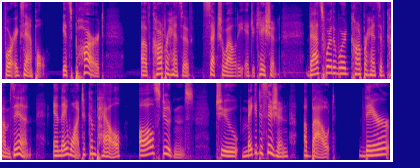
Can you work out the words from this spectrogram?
for example. It's part of comprehensive sexuality education. That's where the word comprehensive comes in. And they want to compel all students to make a decision about their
